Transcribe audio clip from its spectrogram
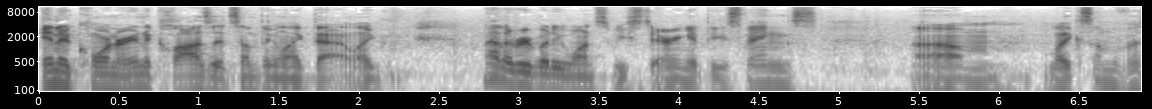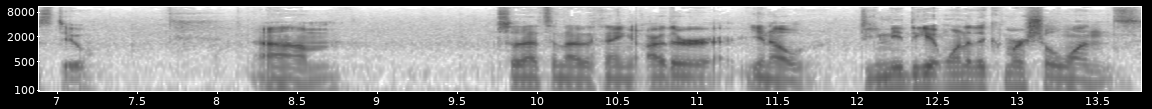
in a corner, in a closet, something like that. Like, not everybody wants to be staring at these things um, like some of us do. Um, so that's another thing. Are there, you know, do you need to get one of the commercial ones?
